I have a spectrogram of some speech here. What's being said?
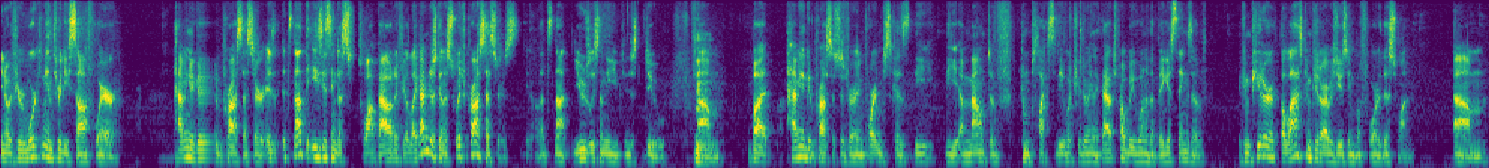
you know, if you're working in 3D software, having a good processor is it's not the easiest thing to swap out if you're like i'm just going to switch processors. You know that's not usually something you can just do. Um, but having a good processor is very important just because the the amount of complexity of what you're doing like that's probably one of the biggest things of the computer the last computer i was using before this one. Um,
